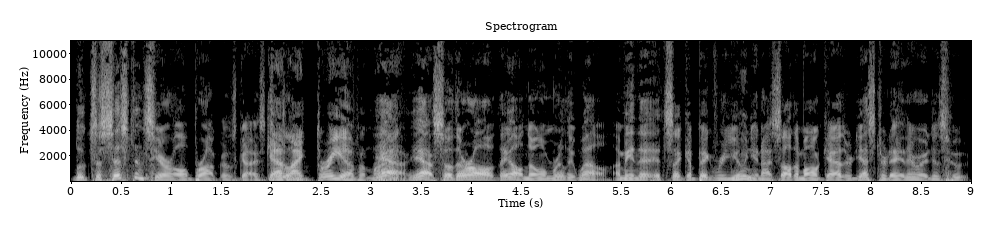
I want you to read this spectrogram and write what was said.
Luke's assistants here are all Broncos guys. Got too. like three of them, right? Yeah, yeah. So they're all they all know him really well. I mean, it's like a big reunion. I saw them all gathered yesterday. They were just hoot,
